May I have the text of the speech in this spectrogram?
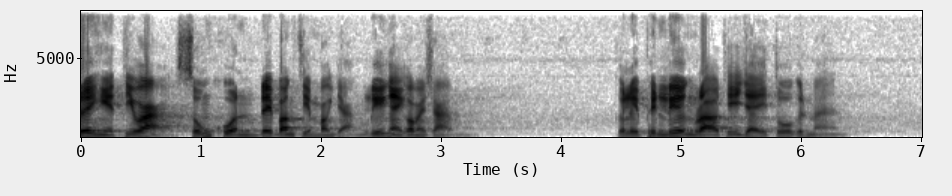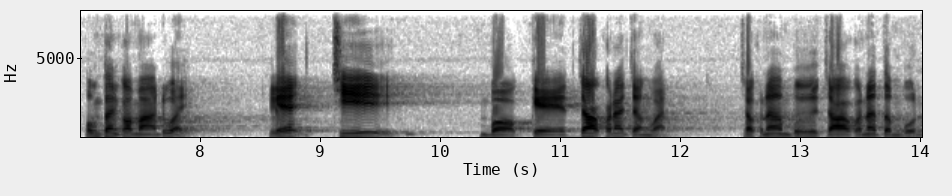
ด้วยเหตุที่ว่าสมควรได้บางสิ่งบางอย่าง หรือไงก็ไม่ทราบก็เลยเป็นเรื่องราวที่ใหญ่โตขึ้นมา องค์ท่านก็มาด้วย และชี้บอกแก่เจ้าคณะจังหวัด เจ้าคณะอำเภอเจ้าคณะตำบล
